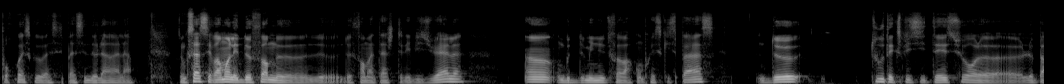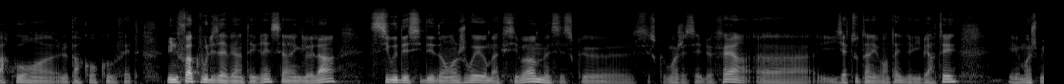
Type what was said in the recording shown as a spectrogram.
pourquoi est-ce que va se passer de là à là. Donc ça, c'est vraiment les deux formes de, de formatage télévisuel. Un, au bout de deux minutes, il faut avoir compris ce qui se passe. Deux, tout explicité sur le, parcours, euh, le parcours que vous faites. Une fois que vous les avez intégrés, ces règles-là, si vous décidez d'en jouer au maximum, c'est ce que, c'est ce que moi j'essaye de faire, euh, il y a tout un éventail de liberté. Et moi, je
